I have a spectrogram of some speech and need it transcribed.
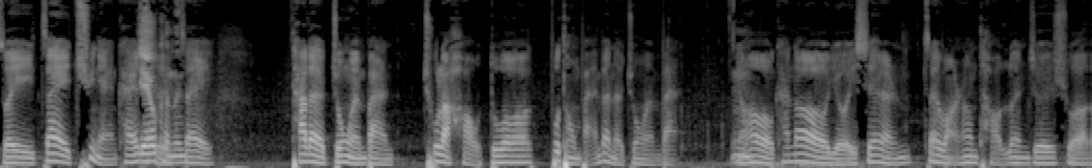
所以在去年开始，在它的中文版出了好多不同版本的中文版。然后我看到有一些人在网上讨论，就是说，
